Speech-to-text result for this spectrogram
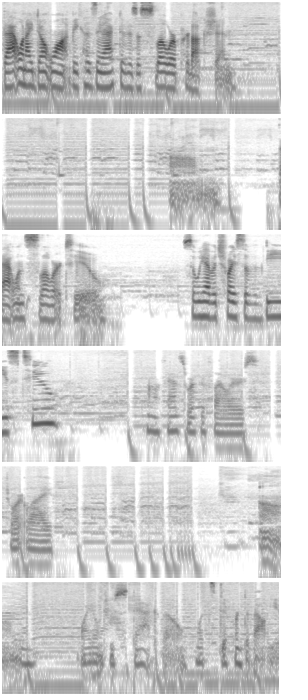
That one I don't want because inactive is a slower production. Um, that one's slower too. So we have a choice of these two. Uh, fast worker flowers, short life. Um, why don't you stack though? What's different about you?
